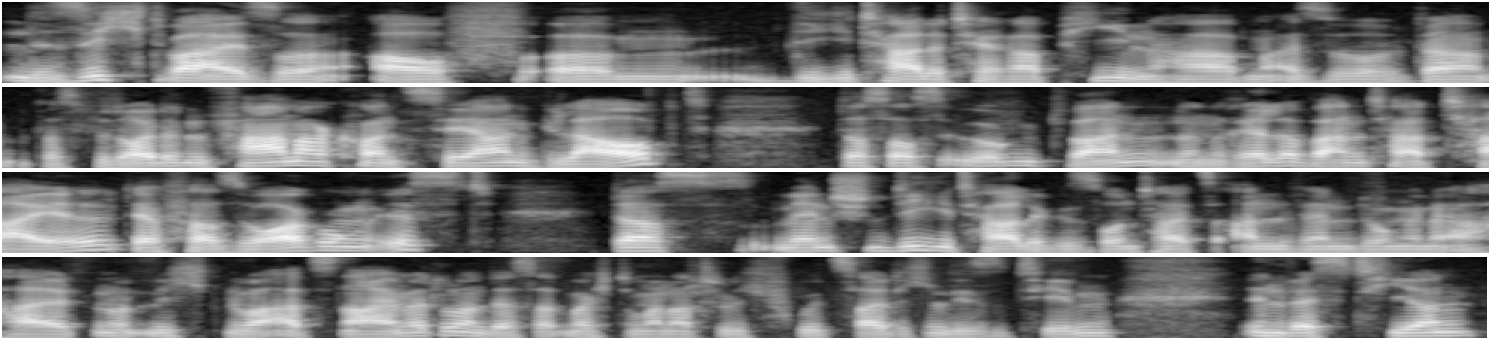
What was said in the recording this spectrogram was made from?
eine Sichtweise auf ähm, digitale Therapien haben. Also da, das bedeutet, ein Pharmakonzern glaubt, dass das irgendwann ein relevanter Teil der Versorgung ist, dass Menschen digitale Gesundheitsanwendungen erhalten und nicht nur Arzneimittel. Und deshalb möchte man natürlich frühzeitig in diese Themen investieren.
